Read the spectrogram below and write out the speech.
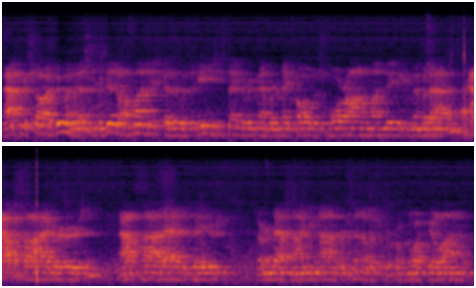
after we started doing this, and we did it on Mondays because it was the easy thing to remember, and they called us moron Mondays, remember that? Outsiders and outside agitators. Turned out ninety-nine percent of us were from North Carolina,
